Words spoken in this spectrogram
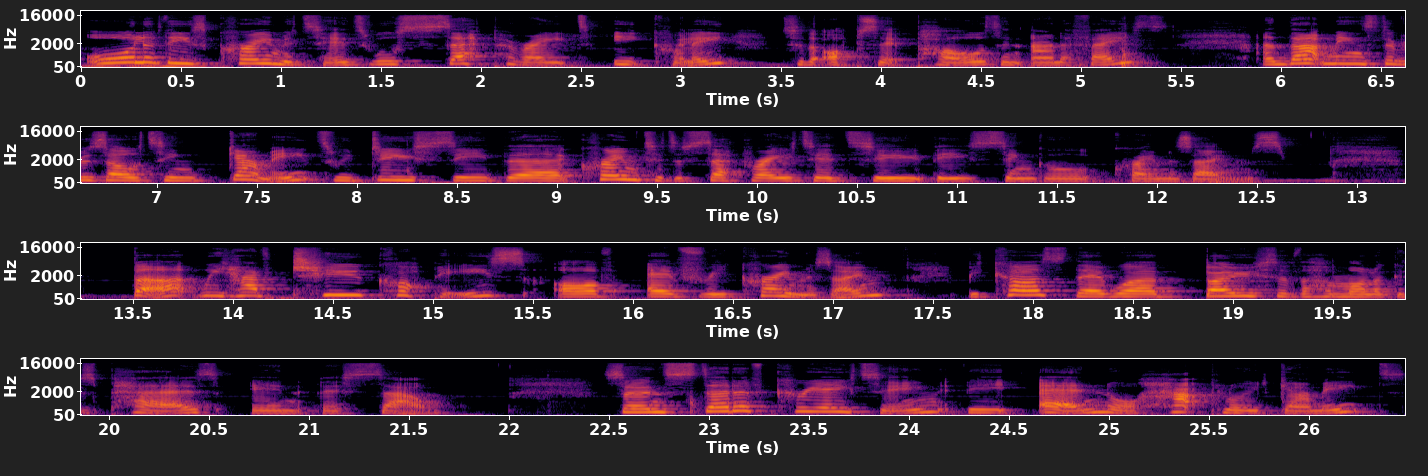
all of these chromatids will separate equally to the opposite poles in anaphase. And that means the resulting gametes, we do see the chromatids have separated to these single chromosomes but we have two copies of every chromosome because there were both of the homologous pairs in this cell. So instead of creating the N or haploid gametes,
